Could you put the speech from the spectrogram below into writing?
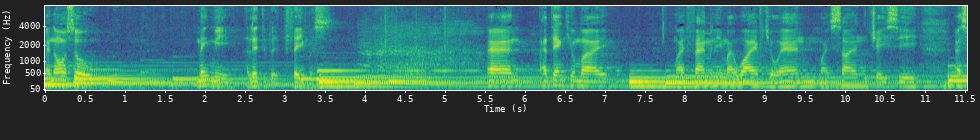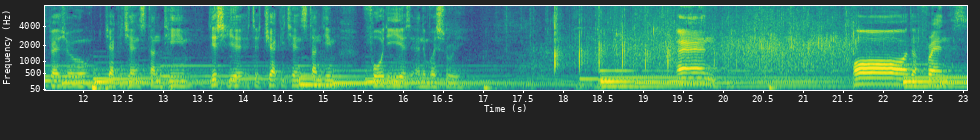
and also make me a little bit famous. And I thank you, my, my family, my wife, Joanne, my son, Jaycee, a special Jackie Chan stunt team. This year is the Jackie Chan stunt team 40 years anniversary. And all the friends,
